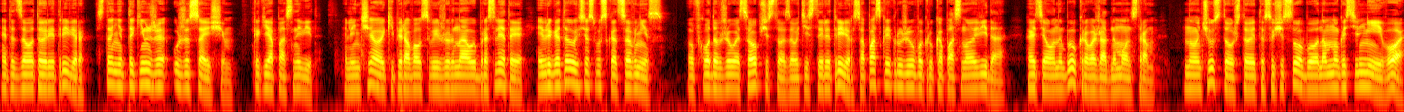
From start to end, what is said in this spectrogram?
этот золотой ретривер станет таким же ужасающим, как и опасный вид. Линчао экипировал свои журналы и браслеты и приготовился спускаться вниз. У входа в жилое сообщество золотистый ретривер с опаской кружил вокруг опасного вида, хотя он и был кровожадным монстром. Но он чувствовал, что это существо было намного сильнее его,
